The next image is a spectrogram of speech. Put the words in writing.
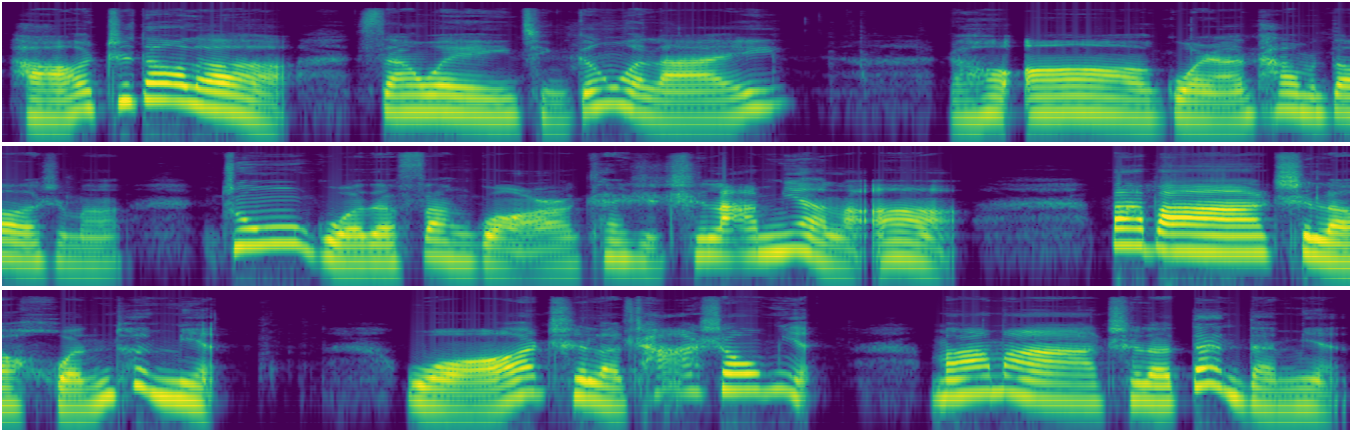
好，知道了，三位请跟我来。然后啊，果然他们到了什么中国的饭馆，开始吃拉面了啊。爸爸吃了馄饨面，我吃了叉烧面。妈妈吃了担担面，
